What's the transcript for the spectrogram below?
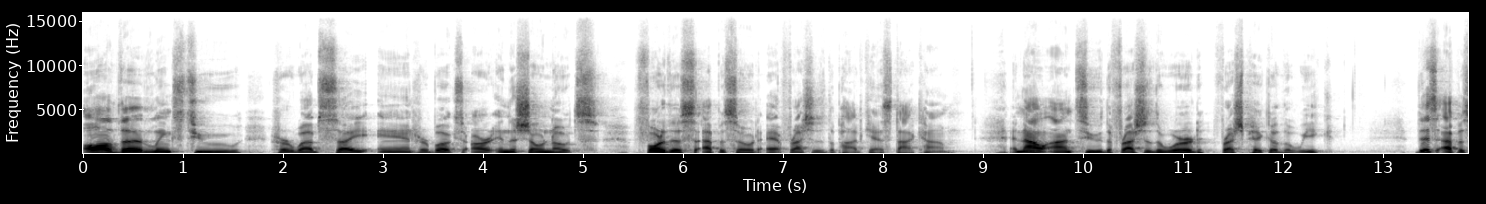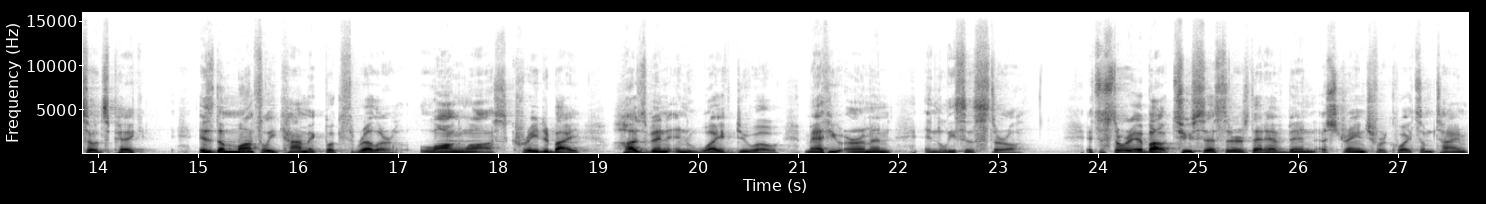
All the links to her website and her books are in the show notes for this episode at freshisthepodcast.com. And now on to the Fresh of the Word, Fresh Pick of the Week. This episode's pick is the monthly comic book thriller Long Lost, created by husband and wife duo Matthew Erman and Lisa Sterle. It's a story about two sisters that have been estranged for quite some time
